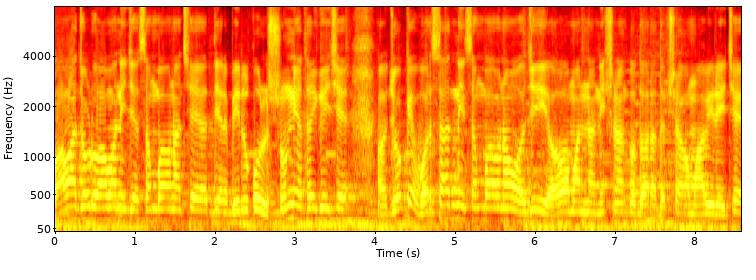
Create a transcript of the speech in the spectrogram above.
વાવાઝોડું આવવાની જે સંભાવના છે અત્યારે બિલકુલ શૂન્ય થઈ ગઈ છે. જોકે વરસાદની સંભાવનાઓ હજી હવામાનના નિષ્ણાતો દ્વારા દર્શાવવામાં આવી રહી છે.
